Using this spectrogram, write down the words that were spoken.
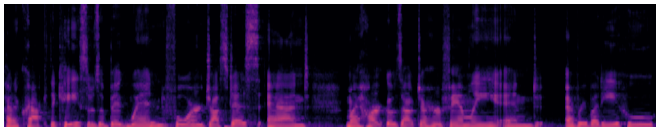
kind of crack the case it was a big win for justice and my heart goes out to her family and everybody who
